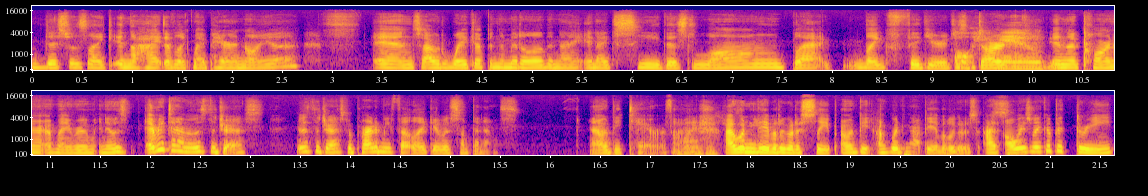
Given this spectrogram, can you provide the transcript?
this was like in the height of like my paranoia and so I would wake up in the middle of the night and I'd see this long black like figure just oh, dark hell, in the corner of my room and it was every time it was the dress It was the dress, but part of me felt like it was something else. And I would be terrified. I wouldn't be able to go to sleep. I would be I would not be able to go to sleep. I'd always wake up at three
